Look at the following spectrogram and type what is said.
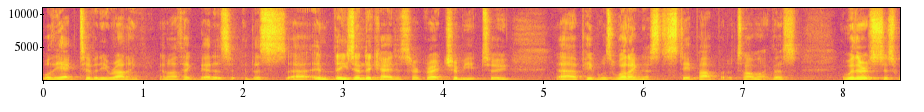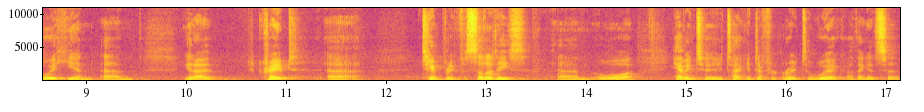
or the activity running. And I think that is this uh, in, these indicators are a great tribute to uh, people's willingness to step up at a time like this. Whether it's just working in um, you know cramped uh, temporary facilities um, or having to take a different route to work, I think it's a,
